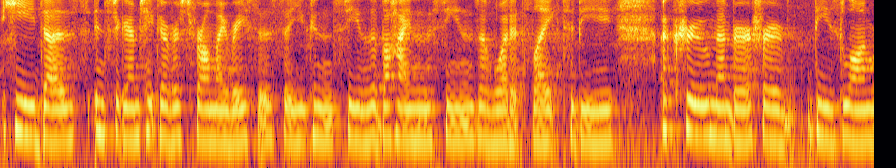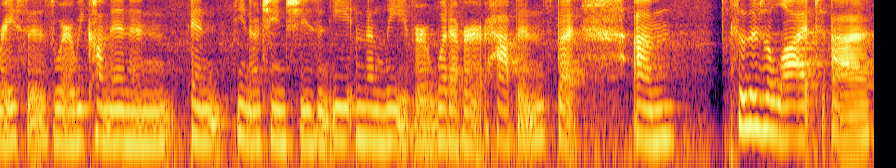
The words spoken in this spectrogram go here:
he does Instagram takeovers for all my races, so you can see the behind the scenes of what it's like to be a crew member for these long races where we come in and and you know change shoes and eat and then leave or whatever happens. But um, so there's a lot uh,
